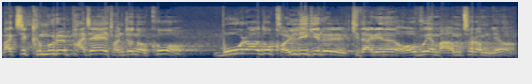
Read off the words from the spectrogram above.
마치 그물을 바자에 던져놓고 뭐라도 걸리기를 기다리는 어부의 마음처럼요.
